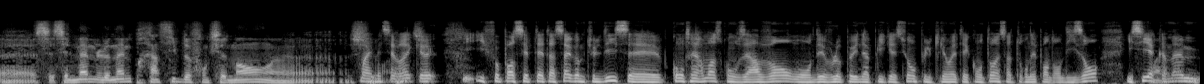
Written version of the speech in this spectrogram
euh c'est le même, le même principe de fonctionnement. Euh, ouais, mais c'est vrai que il faut penser peut-être à ça, comme tu le dis, c'est contrairement à ce qu'on faisait avant, où on développait une application, puis le client était content et ça tournait pendant 10 ans. Ici, il y a quand même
